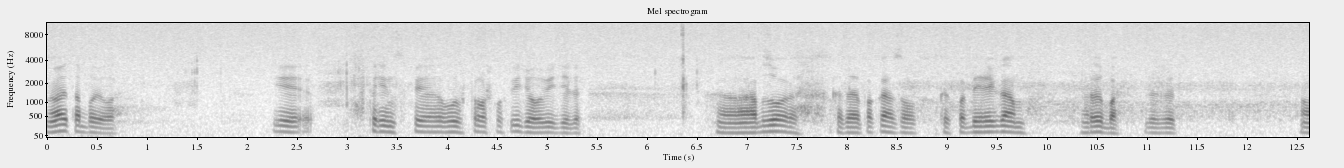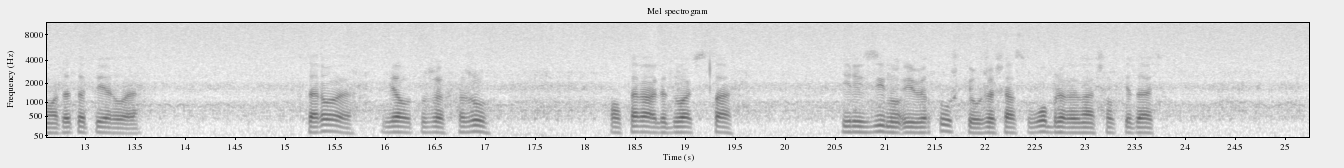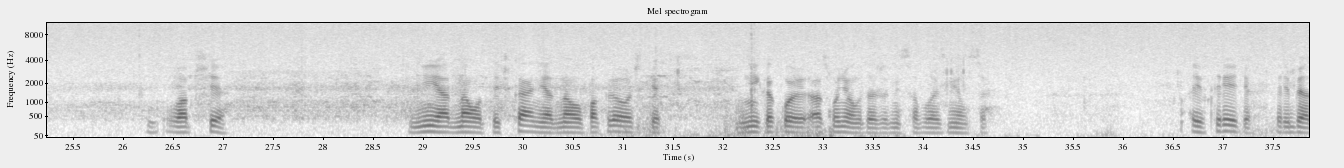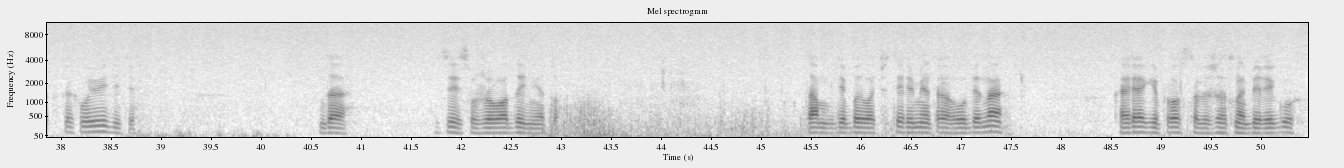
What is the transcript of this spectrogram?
но это было. И в принципе вы в прошлых видео видели обзоры, когда я показывал, как по берегам рыба лежит. Вот это первое. Второе, я вот уже хожу полтора или два часа и резину, и вертушки уже сейчас воблеры начал кидать. Вообще ни одного тычка, ни одного поклевочки, никакой окунек даже не соблазнился. И в-третьих, ребят, как вы видите, да, здесь уже воды нету. Там, где было 4 метра глубина, коряги просто лежат на берегу.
